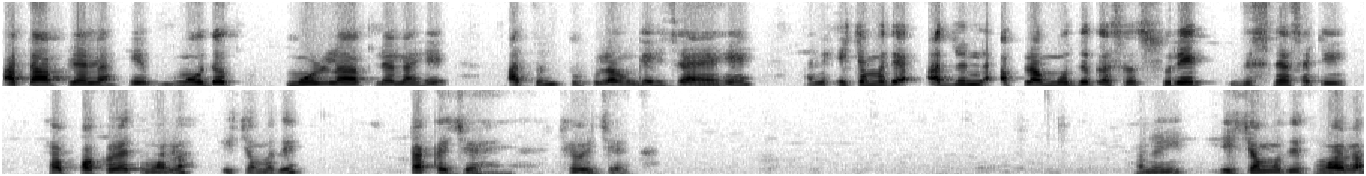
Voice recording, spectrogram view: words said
आता आपल्याला हे मोदक मोडला आपल्याला हे आतून तूप लावून घ्यायचं आहे. आणि याच्यामध्ये अजून आपला मोदक असं सुरेख दिसण्यासाठी ह्या पाकळ्या तुम्हाला याच्यामध्ये टाकायच्या आहे ठेवायच्या आहेत. आणि याच्यामध्ये तुम्हाला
